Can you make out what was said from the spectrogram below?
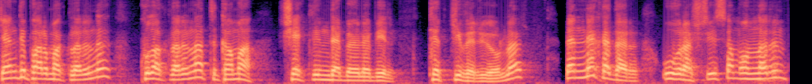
kendi parmaklarını kulaklarına tıkama şeklinde böyle bir tepki veriyorlar. Ben ne kadar uğraştıysam onların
